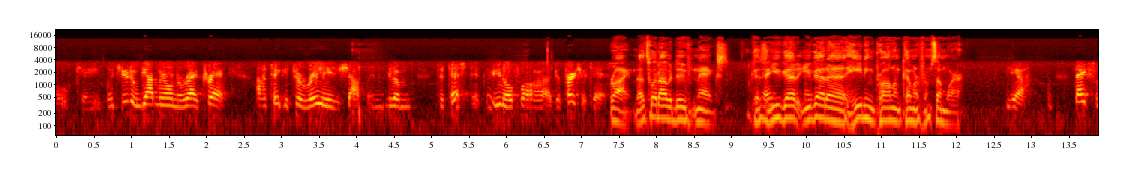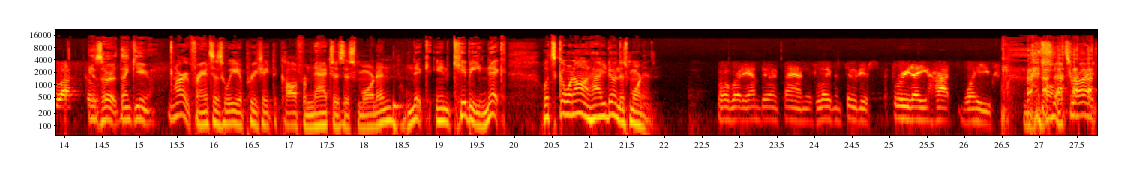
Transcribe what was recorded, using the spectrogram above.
Okay, but you done got me on the right track. I'll take it to a radiator shop and get them to test it, you know, for uh, the pressure test. Right. That's what I would do next because you got you got a heating problem coming from somewhere. Yeah. Thanks a lot. Coach. Yes, sir. Thank you. All right, Francis. We appreciate the call from Natchez this morning. Nick in Kibby. Nick, What's going on? How are you doing this morning? Well, buddy, I'm doing fine. Just living through this three day hot wave. that's, that's right.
